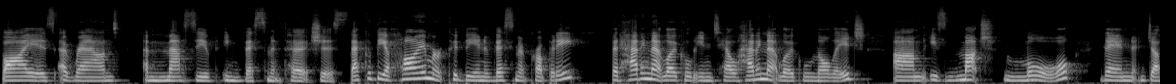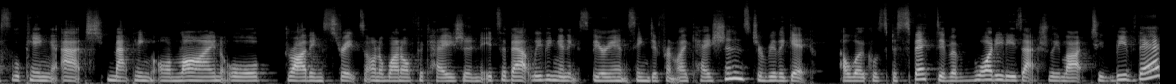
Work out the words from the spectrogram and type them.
buyers around a massive investment purchase. That could be a home or it could be an investment property, but having that local intel, having that local knowledge um, is much more than just looking at mapping online or driving streets on a one off occasion. It's about living and experiencing different locations to really get a local's perspective of what it is actually like to live there,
